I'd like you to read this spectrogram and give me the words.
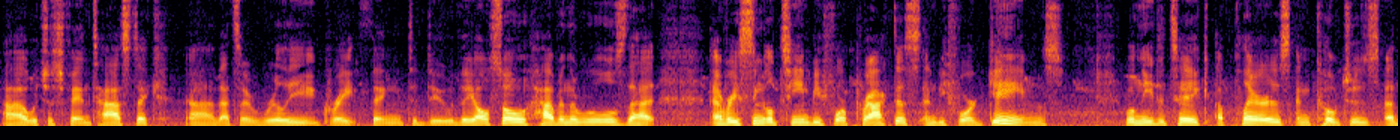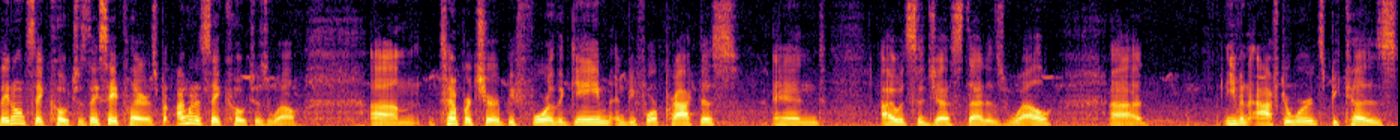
uh, which is fantastic. Uh, that's a really great thing to do. They also have in the rules that every single team before practice and before games will need to take a players and coaches. Uh, they don't say coaches; they say players, but I'm going to say coach as well um, temperature before the game and before practice, and I would suggest that as well, uh, even afterwards, because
